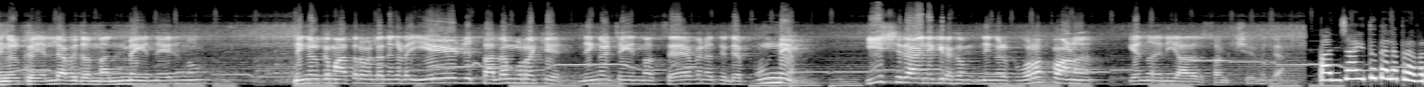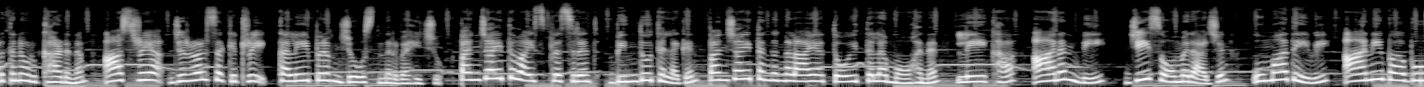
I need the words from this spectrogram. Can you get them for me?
നിങ്ങൾക്ക് എല്ലാവിധ നന്മയും നേരുന്നു. നിങ്ങൾക്ക് മാത്രമല്ല നിങ്ങളുടെ ഏഴ് തലമുറയ്ക്ക് നിങ്ങൾ ചെയ്യുന്ന സേവനത്തിന്റെ പുണ്യം ഈശ്വരാനുഗ്രഹം നിങ്ങൾക്ക് ഉറപ്പാണ് എന്നതിന് യാതൊരു സംശയമില്ല പഞ്ചായത്ത് തല പ്രവർത്തന ഉദ്ഘാടനം ആശ്രയ ജനറൽ സെക്രട്ടറി കലൈപുരം ജോസ് നിർവഹിച്ചു. പഞ്ചായത്ത് വൈസ് പ്രസിഡന്റ് ബിന്ദു തിലകൻ പഞ്ചായത്ത് അംഗങ്ങളായ Thoythala Mohanan Lekha Anand V G Somarajan Umadevi Annie Babu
